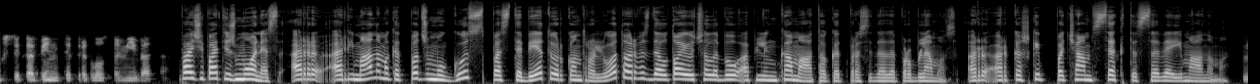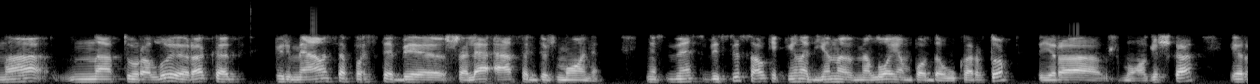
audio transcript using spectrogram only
užsikabinti priklausomybėse. Pavyzdžiui, patys žmonės, ar, ar įmanoma, kad pats žmogus pastebėtų ir kontroliuotų, ar vis dėlto jau čia labiau aplinka mato, kad prasideda problemos? Ar, ar kažkaip pačiam sekti save įmanoma? Na, natūralu yra, kad pirmiausia pastebi šalia esantys žmonės. Nes mes visi savo kiekvieną dieną meluojam po daug kartų, tai yra žmogiška ir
